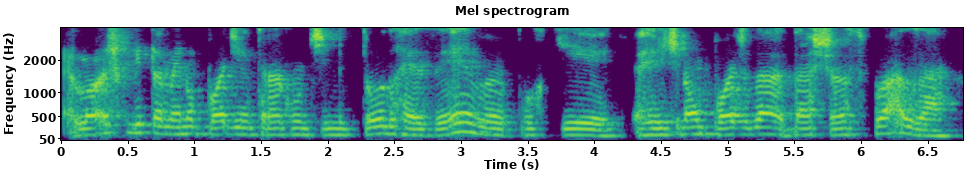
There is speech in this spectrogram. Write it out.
É lógico que também não pode entrar com o time todo reserva, porque a gente não pode dar, dar chance pro azar.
